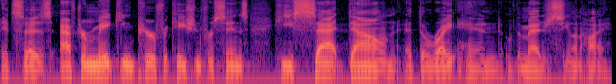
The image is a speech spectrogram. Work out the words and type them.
It says, After making purification for sins, he sat down at the right hand of the majesty on high.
